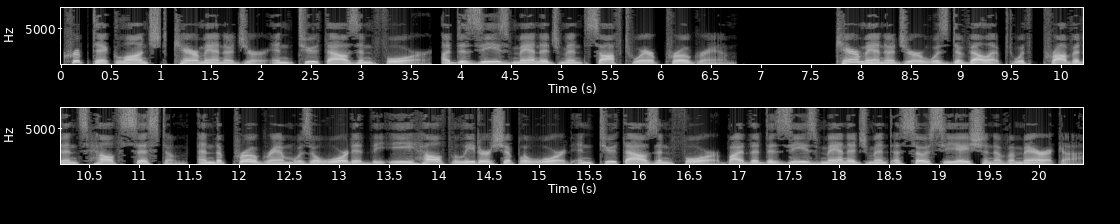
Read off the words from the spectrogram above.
Kryptiq launched CareManager in 2004, a disease management software program. CareManager was developed with Providence Health System, and the program was awarded the e-Health Leadership Award in 2004 by the Disease Management Association of America.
